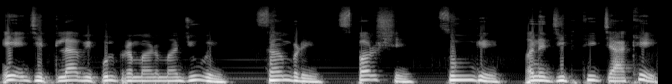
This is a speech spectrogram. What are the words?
એ જેટલા વિપુલ પ્રમાણમાં જુએ, સાંભળે, સ્પર્શે, સૂંઘે અને જીભથી ચાખે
